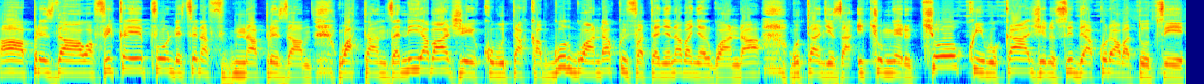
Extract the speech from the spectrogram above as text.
uh, perezida wa afurika y'epfo ndetse na perezida wa tanzania baje ku butaka bw'u rwanda kwifatanya n'abanyarwanda gutangiza icyumweru cyo kwibuka jenoside yakorewe abatutsi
